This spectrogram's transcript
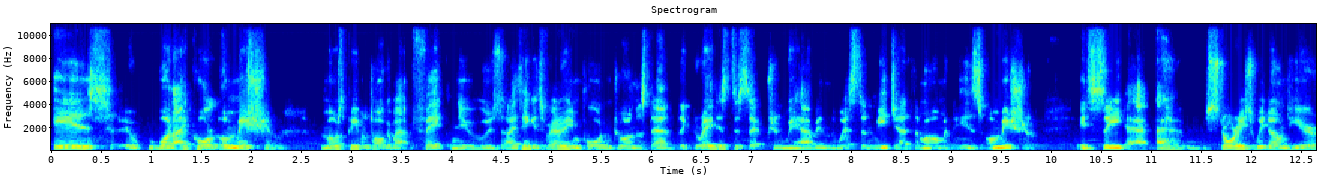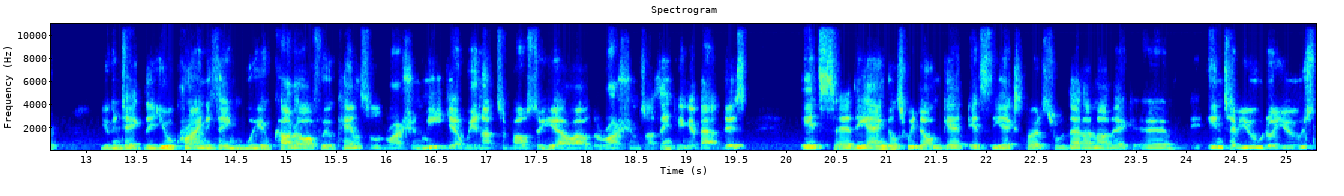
is what I call omission. Most people talk about fake news. I think it's very important to understand the greatest deception we have in the Western media at the moment is omission. It's the uh, uh, stories we don't hear. You can take the Ukraine thing. We have cut off. We've cancelled Russian media. We're not supposed to hear how the Russians are thinking about this. It's uh, the angles we don't get. It's the experts that are not uh, interviewed or used.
